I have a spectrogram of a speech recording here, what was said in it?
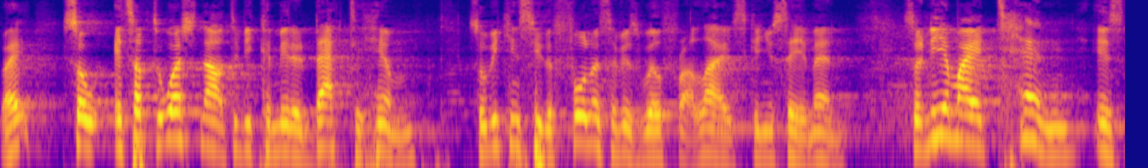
Right? So it's up to us now to be committed back to him so we can see the fullness of his will for our lives. Can you say amen? So Nehemiah 10 is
